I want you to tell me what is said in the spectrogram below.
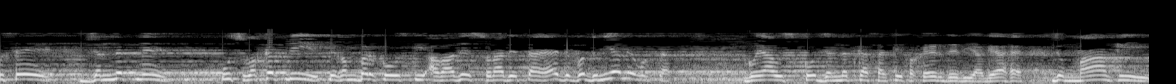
اسے جنت میں اس وقت بھی پیغمبر کو اس کی آوازیں سنا دیتا ہے جب وہ دنیا میں ہوتا ہے۔ گویا اس کو جنت کا سرٹیفکیٹ دے دیا گیا ہے، جو ماں کی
